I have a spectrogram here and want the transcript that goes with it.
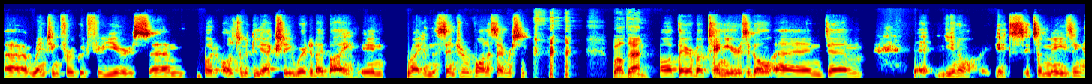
Uh, renting for a good few years. Um, but ultimately, actually, where did I buy? In right in the center of Wallace Emerson. well done. Bought there about ten years ago, and um, Uh, you know it's it's amazing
